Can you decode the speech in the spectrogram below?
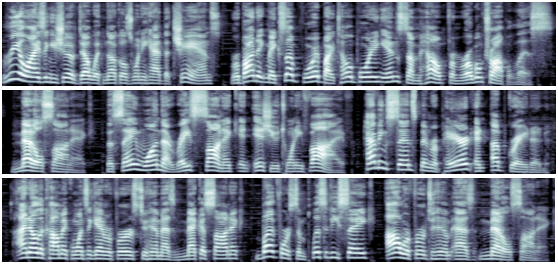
Realizing he should have dealt with Knuckles when he had the chance, Robotnik makes up for it by teleporting in some help from Robotropolis. Metal Sonic, the same one that raced Sonic in issue 25, having since been repaired and upgraded. I know the comic once again refers to him as Mecha Sonic, but for simplicity's sake, I'll refer to him as Metal Sonic.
